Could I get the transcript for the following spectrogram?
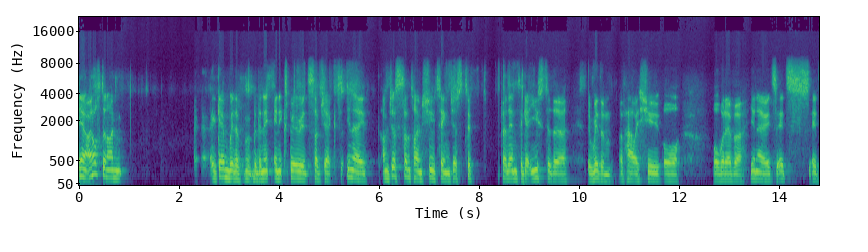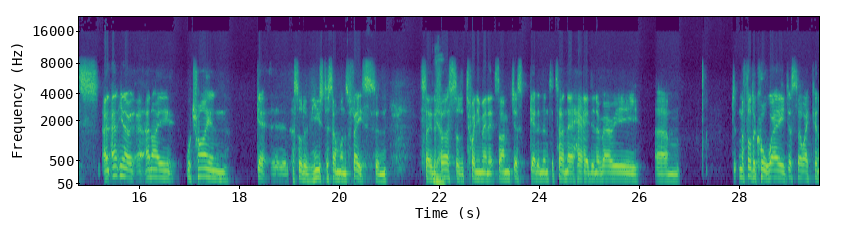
You know, and often I'm again with a with an inexperienced subject. You know, I'm just sometimes shooting just to for them to get used to the the rhythm of how I shoot or or whatever. You know, it's it's it's and, and you know, and I will try and get uh, sort of used to someone's face and so the Yeah. first sort of 20 minutes i'm just getting them to turn their head in a very um, methodical way just so i can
